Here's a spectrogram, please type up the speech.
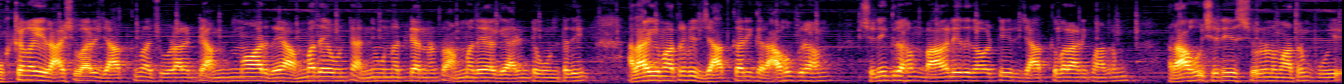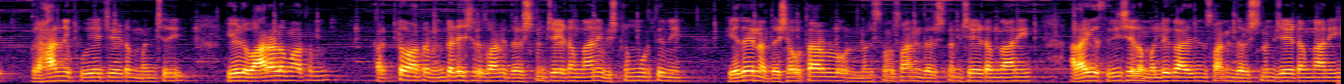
ముఖ్యంగా ఈ రాశి వారి జాతకంలో చూడాలంటే అమ్మవారి దయ అమ్మ దయ ఉంటే అన్నీ ఉన్నట్లే అన్నట్టు అమ్మ దయ గ్యారంటీ ఉంటుంది. అలాగే మాత్రం వీరి జాతకానికి రాహుగ్రహం శనిగ్రహం బాగలేదు కాబట్టి వీరి జాతక బలానికి మాత్రం రాహు శనీశ్వరులను మాత్రం పూజ గ్రహాన్ని పూజ చేయడం మంచిది. ఏడు వారాలు మాత్రం కరెక్ట్ మాత్రం వెంకటేశ్వర స్వామి దర్శనం చేయడం కానీ విష్ణుమూర్తిని ఏదైనా దశావతారంలో నరసింహస్వామిని దర్శనం చేయడం కానీ అలాగే శ్రీశైలం మల్లికార్జున స్వామిని దర్శనం చేయడం కానీ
